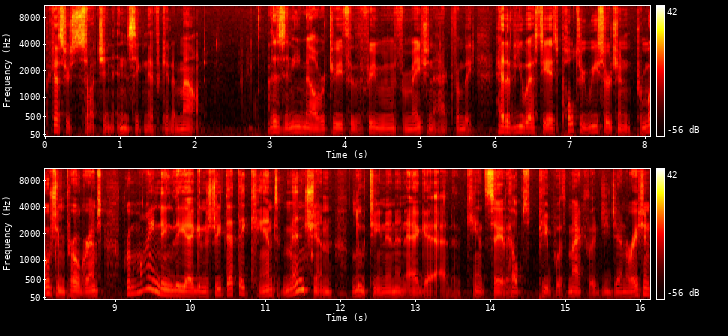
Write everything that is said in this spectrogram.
because there's such an insignificant amount. This is an email retrieved through the Freedom of Information Act from the head of USDA's Poultry Research and Promotion Programs, reminding the egg industry that they can't mention lutein in an egg ad. Can't say it helps people with macular degeneration,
